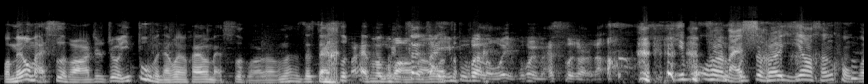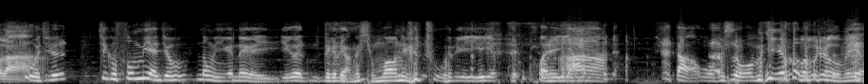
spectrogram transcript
我没有买四盒啊，就只有一部分才会还要买四盒的，那在在四盒太疯狂了。再再一部分了，我也不会买四盒的。一部分买四盒已经很恐怖了。我觉得这个封面就弄一个那个一个那个两个熊猫那个图，那个一个换成鸭啊子。大佬，我不是，我没有，我不是我没有。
